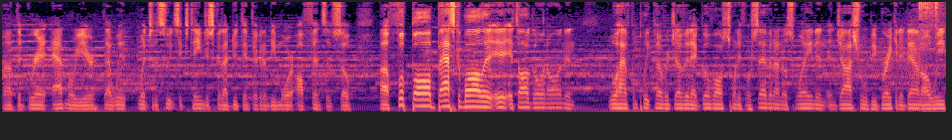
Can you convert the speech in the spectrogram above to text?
Uh, the Grant Admiral year that went went to the Sweet 16, just because I do think they're going to be more offensive. So, uh, football, basketball, it, it- it's all going on, and we'll have complete coverage of it at GoVols 24 7. I know Swain and, and Josh will be breaking it down all week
